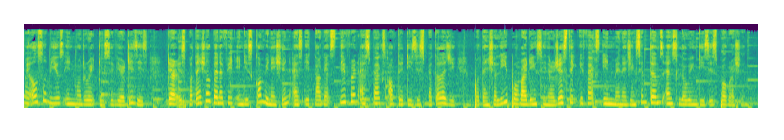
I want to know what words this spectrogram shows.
may also be used in moderate to severe disease. There is potential benefit in this combination as it targets different aspects of the disease pathology, potentially providing synergistic effects in managing symptoms and slowing disease progression.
